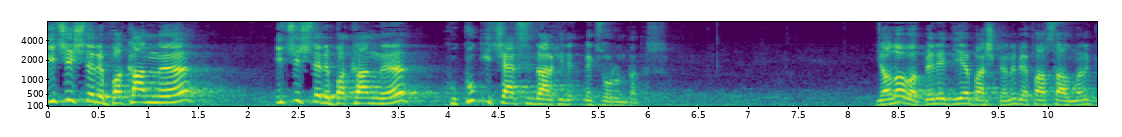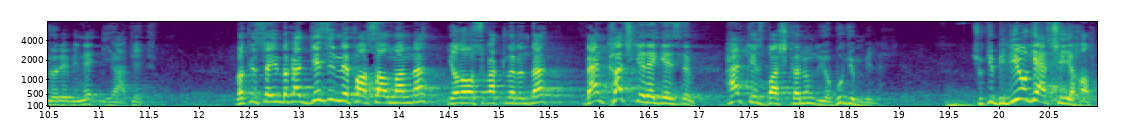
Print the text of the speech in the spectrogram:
İçişleri Bakanlığı İçişleri Bakanlığı hukuk içerisinde hareket etmek zorundadır. Yalova Belediye Başkanı Vefa Salman'ı görevine iade edin. Bakın Sayın Bakan gezin Vefa Salman'la Yalova sokaklarında. Ben kaç kere gezdim. Herkes başkanım diyor bugün bile. Çünkü biliyor gerçeği halk.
